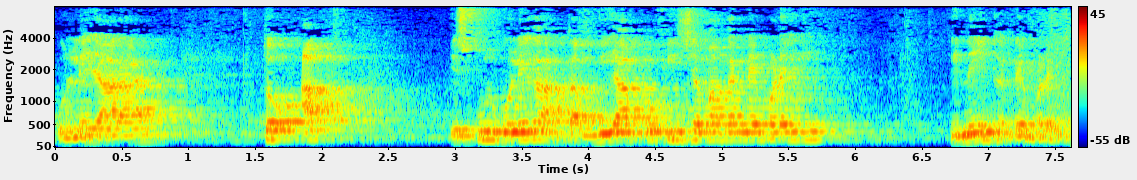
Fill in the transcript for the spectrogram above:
खुलने जा रहा है। तो अब स्कूल खुलेगा, तब भी आपको फ़ीस जमा करने पड़ेगी कि नहीं करने पड़ेगी?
